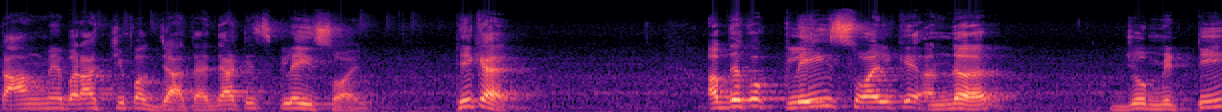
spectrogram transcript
टांग में बड़ा चिपक जाता है. दैट इज़ क्ले सॉइल ठीक है? अब देखो क्ले सॉइल के अंदर जो मिट्टी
